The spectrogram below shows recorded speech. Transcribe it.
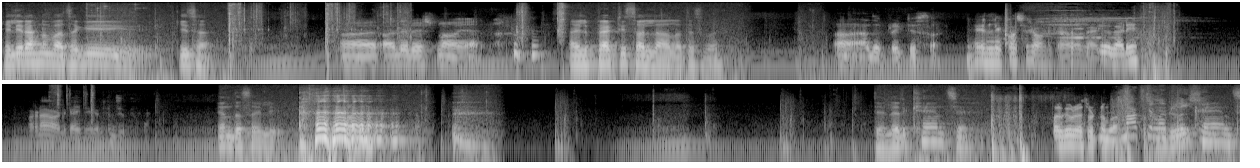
खेलिराख्नु भएको छ कि के छ? अहिले रेस्टमा हो यार। अहिले प्र्याक्टिस चलिरह होला त्यसो भए। अँ, आज प्र्याक्टिस छ यसले कसरी अड्कायो हो गाडी यो गाडी बडा अड्काइदियो नि जुत्ता यो नि त शैली टेलर खान्छ फर्केर सुट्नु भयो Marked a हिरो location. खान्छ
